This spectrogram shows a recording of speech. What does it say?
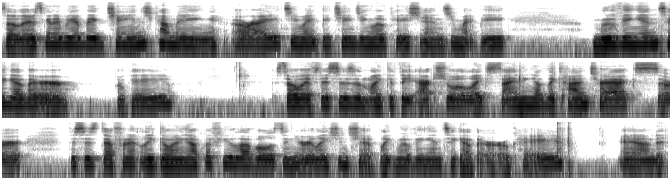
so there's going to be a big change coming. All right. You might be changing locations. You might be moving in together. Okay. So if this isn't like the actual like signing of the contracts or this is definitely going up a few levels in your relationship, like moving in together. Okay. And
